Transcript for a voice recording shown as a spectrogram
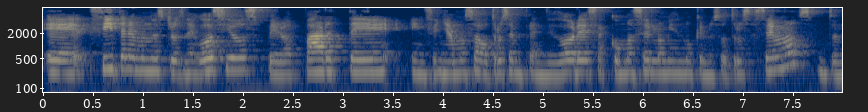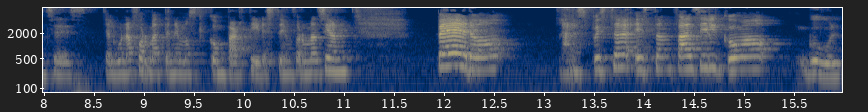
eh, sí tenemos nuestros negocios, pero aparte enseñamos a otros emprendedores a cómo hacer lo mismo que nosotros hacemos. Entonces, de alguna forma tenemos que compartir esta información. Pero la respuesta es tan fácil como Google.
